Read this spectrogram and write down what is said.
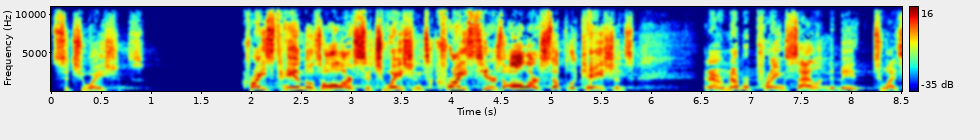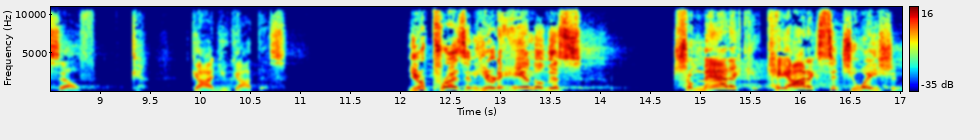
situations. Christ handles all our situations. Christ hears all our supplications. And I remember praying silently to myself God, you got this. You're present here to handle this traumatic, chaotic situation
